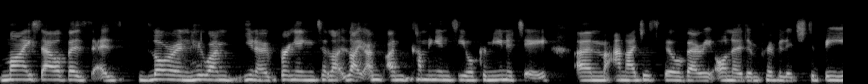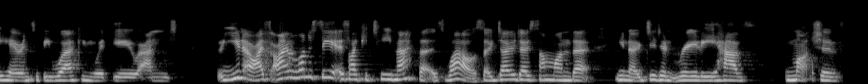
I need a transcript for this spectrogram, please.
myself as as Lauren, who I'm, you know, bringing to like, like I'm, I'm coming into your community. Um, and I just feel very honored and privileged to be here and to be working with you. And you know, I, I want to see it as like a team effort as well. So Dodo's someone that, you know, didn't really have much of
